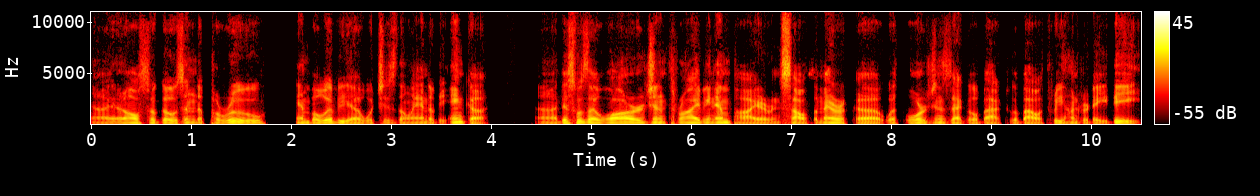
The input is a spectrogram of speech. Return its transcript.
uh, it also goes into Peru and Bolivia, which is the land of the Inca. Uh, this was a large and thriving empire in South America with origins that go back to about 300 AD.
